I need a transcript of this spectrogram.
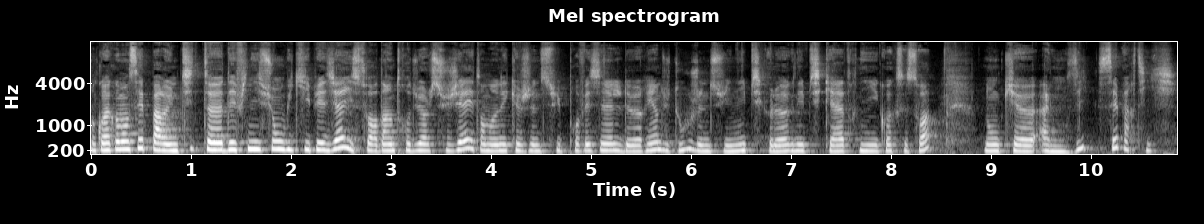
Donc on va commencer par une petite euh, définition Wikipédia, histoire d'introduire le sujet, étant donné que je ne suis professionnelle de rien du tout, je ne suis ni psychologue, ni psychiatre, ni quoi que ce soit. Donc euh, allons-y, c'est parti.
